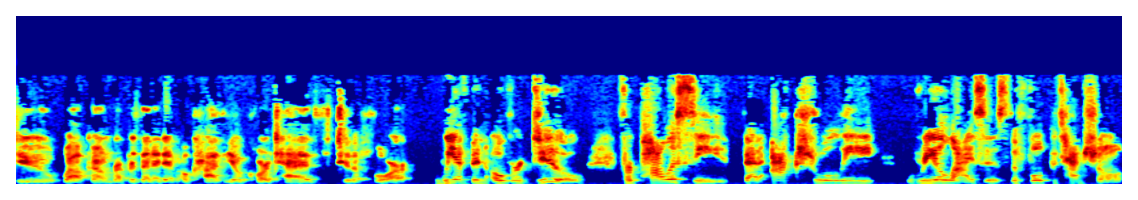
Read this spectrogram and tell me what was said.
to welcome Representative Ocasio Cortez to the floor. We have been overdue for policy that actually realizes the full potential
